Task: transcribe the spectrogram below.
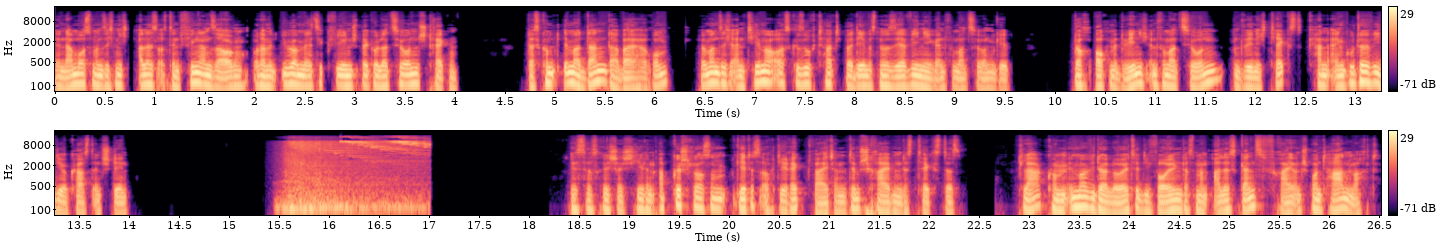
denn da muss man sich nicht alles aus den Fingern saugen oder mit übermäßig vielen Spekulationen strecken. Das kommt immer dann dabei herum, wenn man sich ein Thema ausgesucht hat, bei dem es nur sehr wenige Informationen gibt. Doch auch mit wenig Informationen und wenig Text kann ein guter Videocast entstehen. Ist das Recherchieren abgeschlossen, geht es auch direkt weiter mit dem Schreiben des Textes. Klar kommen immer wieder Leute, die wollen, dass man alles ganz frei und spontan macht,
